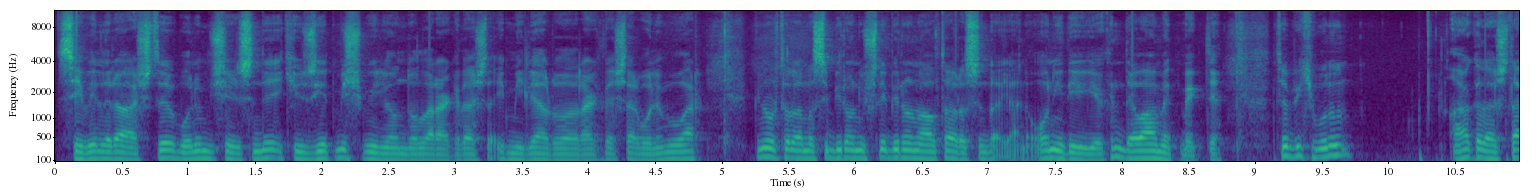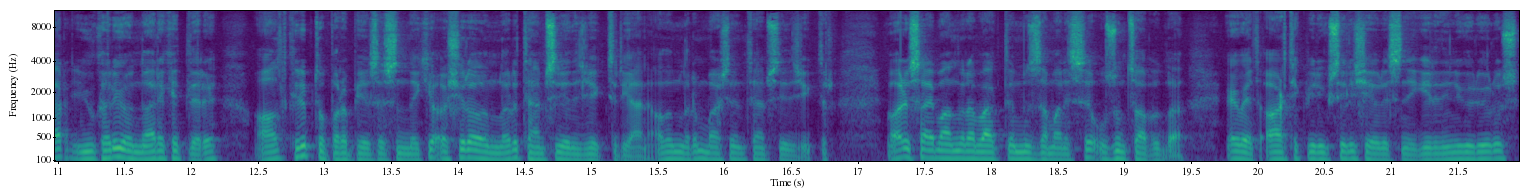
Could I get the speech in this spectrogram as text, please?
seviyeleri aştı. Volüm içerisinde 270 milyon dolar arkadaşlar, milyar dolar arkadaşlar volümü var. Gün ortalaması 1.13 ile 1.16 arasında yani 17'ye yakın devam etmekte. Tabii ki bunun Arkadaşlar yukarı yönlü hareketleri alt kripto para piyasasındaki aşırı alımları temsil edecektir. Yani alımların başladığını temsil edecektir. RSI bandına baktığımız zaman ise uzun tabloda evet artık bir yükseliş evresine girdiğini görüyoruz.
